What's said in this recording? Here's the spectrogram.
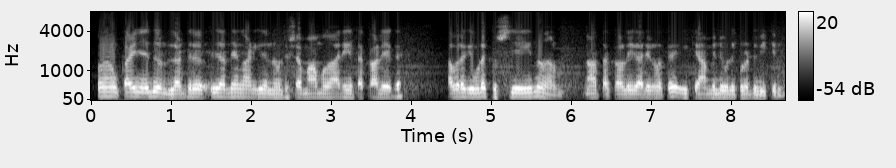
ഇപ്പൊ കഴിഞ്ഞ ഇത് കണ്ടില്ല അടുത്തൊരു ഇത് അദ്ദേഹം കാണിക്കുന്നുണ്ട് മറ്റേ ഷമാമ് കാര്യങ്ങൾ തക്കാളിയൊക്കെ. അവരൊക്കെ ഇവിടെ കൃഷി ചെയ്യുന്നതാണ്. ആ തക്കാളി കാര്യങ്ങളൊക്കെ ഈ ക്യാമ്പിന്റെ ഉള്ളിൽ കൊണ്ടിട്ട് വിൽക്കുന്നു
